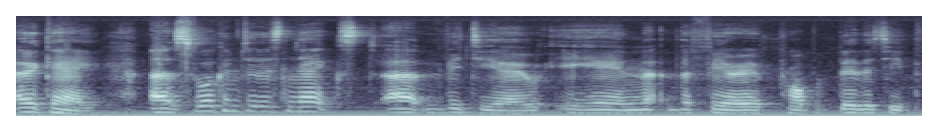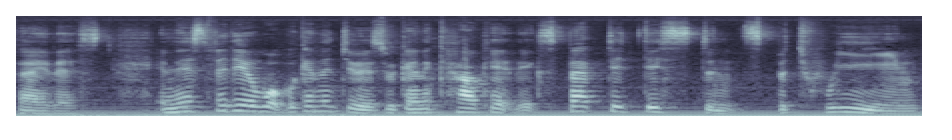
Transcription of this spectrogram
Okay, uh, so welcome to this next uh, video in the Theory of Probability playlist. In this video what we're going to do is we're going to calculate the expected distance between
